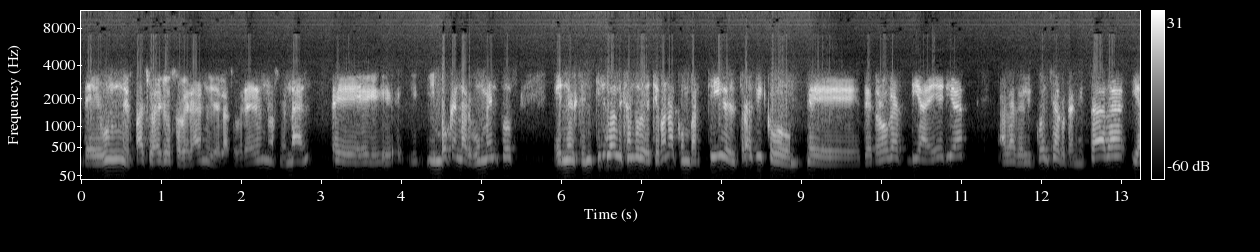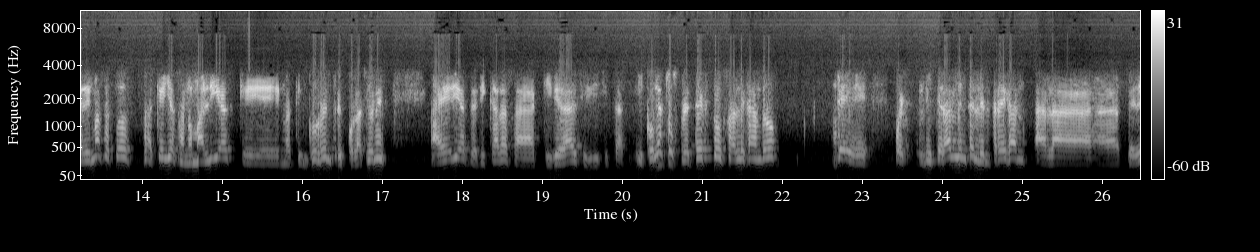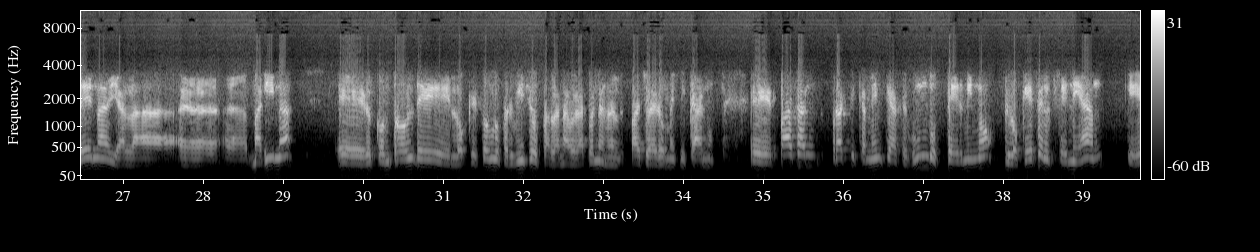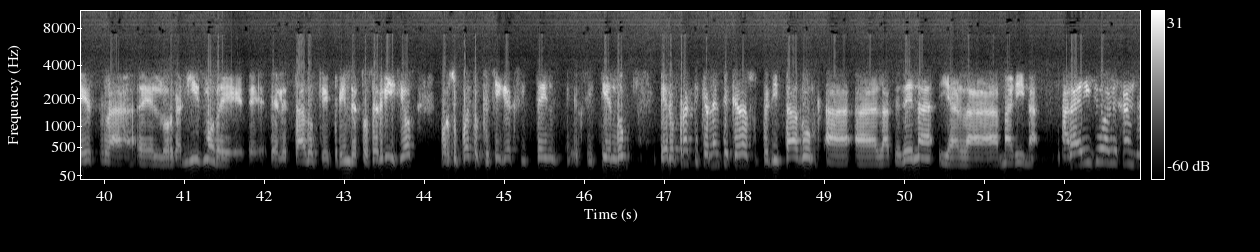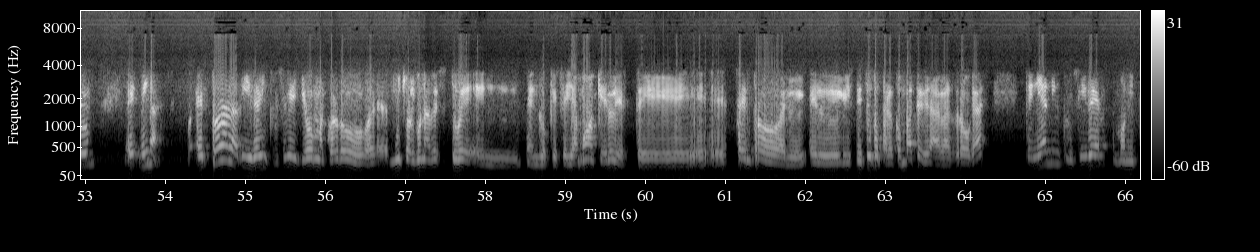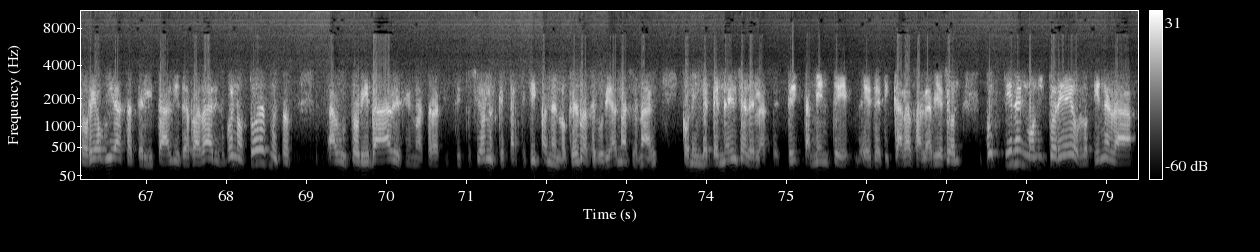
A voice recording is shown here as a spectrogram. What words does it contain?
de un espacio aéreo soberano y de la soberanía nacional, invocan argumentos en el sentido, Alejandro, de que van a combatir el tráfico de drogas vía aérea, a la delincuencia organizada y además a todas aquellas anomalías que en las que incurren tripulaciones aéreas dedicadas a actividades ilícitas. Y con estos pretextos, Alejandro, eh, pues literalmente le entregan a la Sedena y a la eh, eh, Marina el control de lo que son los servicios para la navegación en el espacio aéreo mexicano. pasan prácticamente a segundo término lo que es el CNEAM, que es la, el organismo de, del Estado que brinda estos servicios. Por supuesto que sigue existen, existiendo, pero prácticamente queda supeditado a, la Sedena y a la Marina. Para ello, Alejandro, eh, mira, eh, toda la vida, inclusive yo me acuerdo eh, mucho alguna vez estuve en, en lo que se llamó aquel este centro, el, el Instituto para el Combate a las Drogas, tenían inclusive monitoreo vía satelital y de radares. Bueno, todas nuestras autoridades y nuestras instituciones que participan en lo que es la seguridad nacional, con independencia de las estrictamente eh, dedicadas a la aviación, pues tienen monitoreo, lo tiene la,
